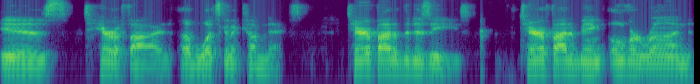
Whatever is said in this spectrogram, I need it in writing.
is terrified of what's going to come next, terrified of the disease, terrified of being overrun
